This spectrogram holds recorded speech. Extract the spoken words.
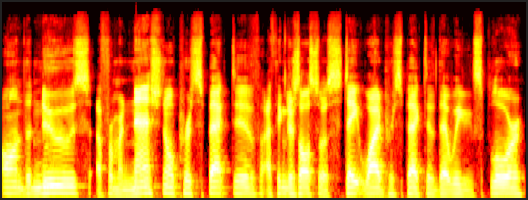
on the news uh, from a national perspective. I think there's also a statewide perspective that we explore.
